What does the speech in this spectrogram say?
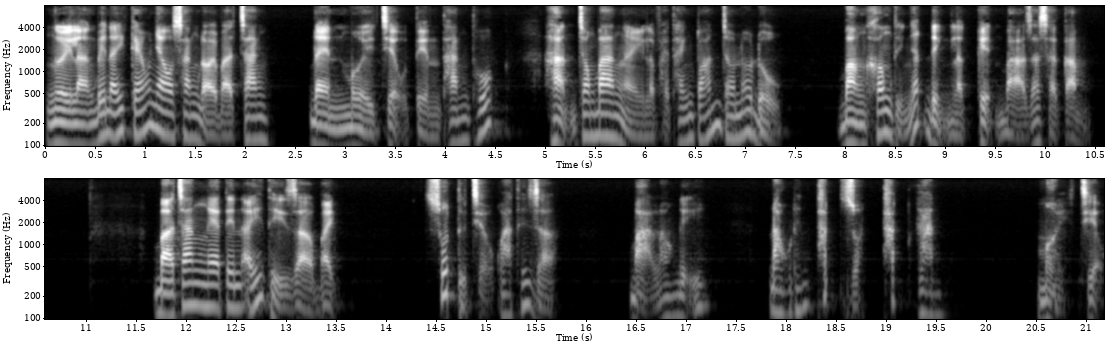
người làng bên ấy kéo nhau sang đòi bà trang đèn mười triệu tiền thang thuốc. Hạn trong ba ngày là phải thanh toán cho nó đủ. Bằng không thì nhất định là kiện bà ra sở cầm bà trang nghe tên ấy thì giờ bệnh. Suốt từ chiều qua tới giờ, bà lo nghĩ, đau đến thắt ruột, thắt gan. Mười triệu.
